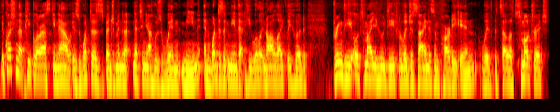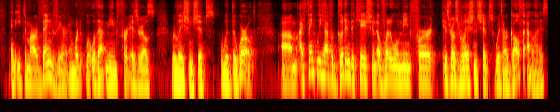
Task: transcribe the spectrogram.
The question that people are asking now is what does Benjamin Netanyahu's win mean? And what does it mean that he will, in all likelihood, bring the Otzma Yehudit religious Zionism party in with Bezalel Smotrich and Itamar Ben-Gvir? And what, what will that mean for Israel's relationships with the world? Um, I think we have a good indication of what it will mean for Israel's relationships with our Gulf allies.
